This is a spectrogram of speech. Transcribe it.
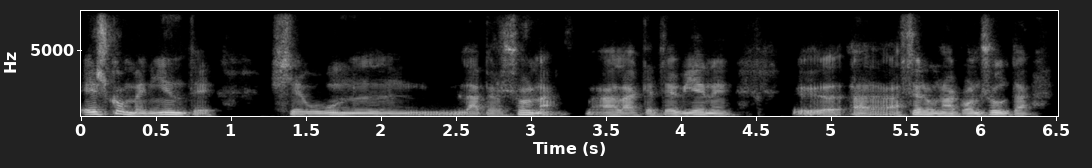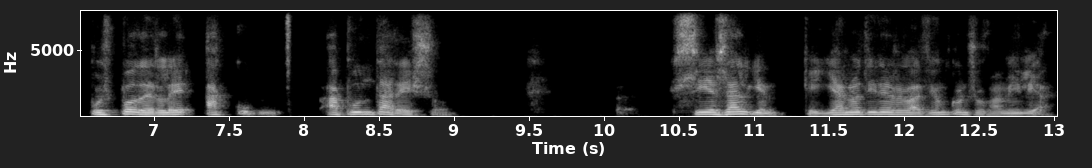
es conveniente según la persona a la que te viene eh, a hacer una consulta, pues poderle apuntar eso. Si es alguien que ya no tiene relación con su familia,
